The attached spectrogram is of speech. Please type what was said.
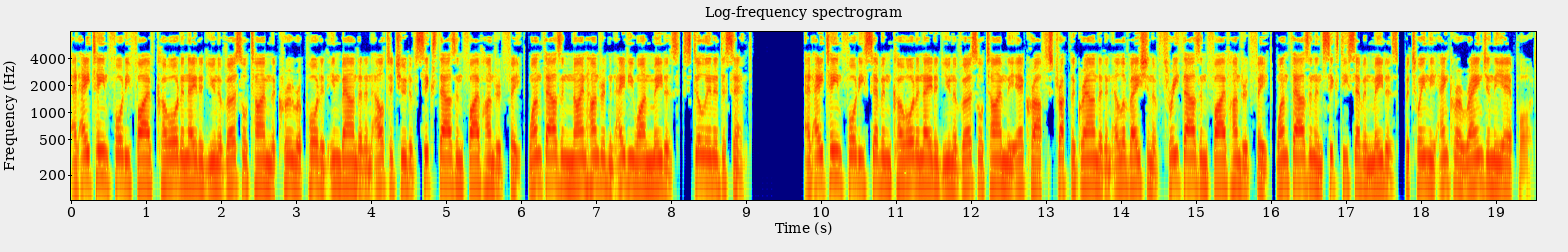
At 1845 Coordinated Universal Time the crew reported inbound at an altitude of 6,500 feet 1,981 meters still in a descent. At 1847 Coordinated Universal Time the aircraft struck the ground at an elevation of 3,500 feet 1,067 meters, between the Ankara range and the airport.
